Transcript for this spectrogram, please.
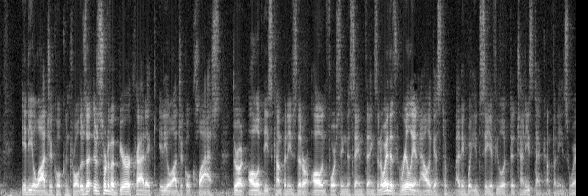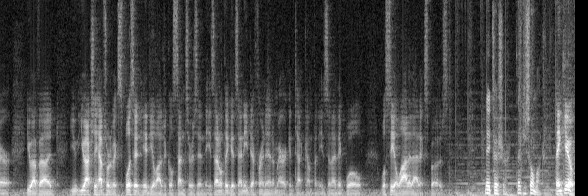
ideological control. There's a, there's sort of a bureaucratic ideological class throughout all of these companies that are all enforcing the same things in a way that's really analogous to I think what you'd see if you looked at Chinese tech companies where you have a you, you actually have sort of explicit ideological censors in these. I don't think it's any different in American tech companies, and I think we'll we'll see a lot of that exposed. Nate Fischer, thank you so much. Thank you.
